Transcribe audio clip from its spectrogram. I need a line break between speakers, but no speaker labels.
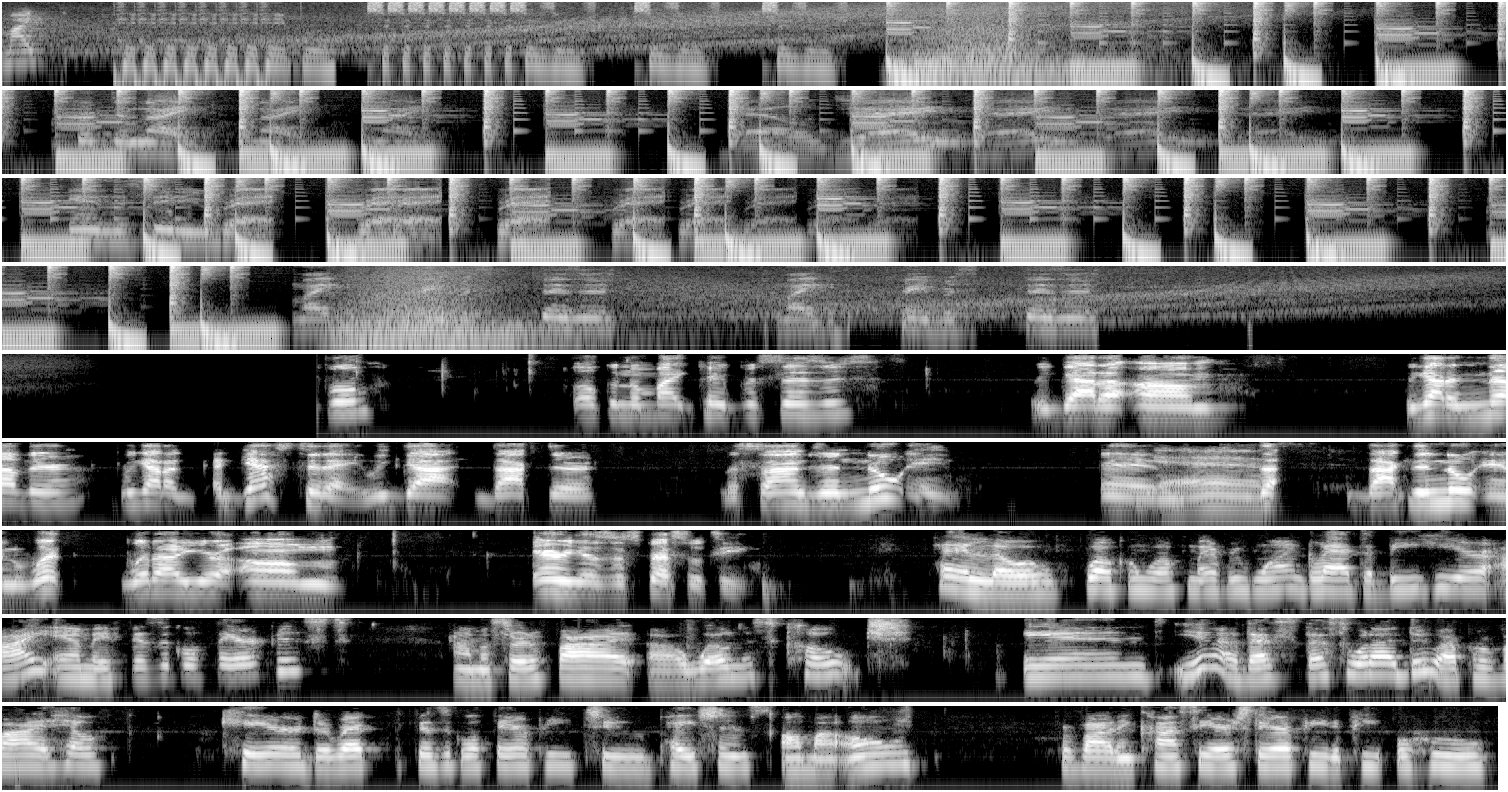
Mike. Paper. Scissors. Scissors. Scissors.
People. Welcome to Mike Paper Scissors. We got a um we got another we got a, a guest today. We got Dr. Lysandra Newton. And
Yes.
Do- Dr. Newton, what what are your um areas of specialty?
Hello, welcome, welcome everyone. Glad to be here. I am a physical therapist. I'm a certified uh, wellness coach, and yeah, that's that's what I do. I provide health care, direct physical therapy to patients on my own, providing concierge therapy to people who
